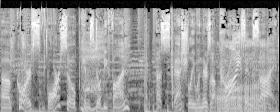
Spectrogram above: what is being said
Of course, bar soap can still be fun, especially when there's a prize inside.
